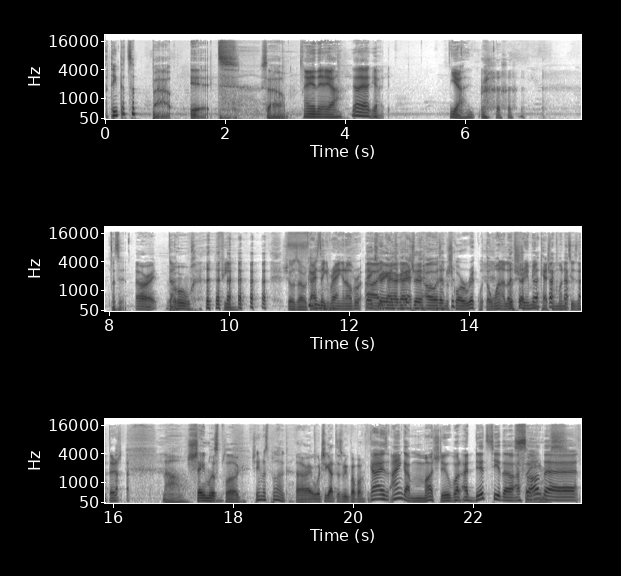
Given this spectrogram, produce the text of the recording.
I think that's about it. So, and uh, yeah, yeah, yeah, yeah. That's it. All right. Done. Oh. Fiend. Show's over. Guys, thank you for hanging over. Thanks uh, for you hanging guys, out, you guys. catch me always underscore Rick with the one. I love streaming. Catch me Monday, Tuesday, and Thursday. No. Shameless plug. Shameless plug. All right. What you got this week, Papa? Guys, I ain't got much, dude, but I did see though. I saw that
